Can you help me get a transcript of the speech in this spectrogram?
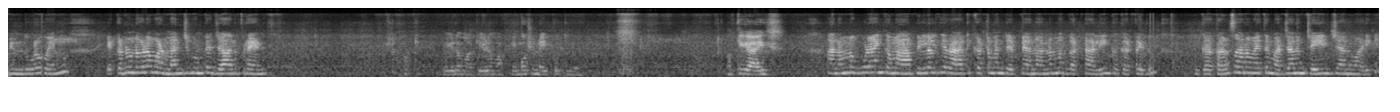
మేము దూరం పోయాము. ఎక్కడున్నా కూడా వాడు మంచిగా ఉంటే చాలు ఫ్రెండ్ ఓకే. ఏడో మాకు ఏడో మాకు ఎమోషన్ అయిపోతుంది. ఓకే గాయస్ అన్నమ్మకు కూడా ఇంకా మా పిల్లలకి రాఖీ కట్టమని చెప్పాను. అన్నమ్మకి కట్టాలి ఇంకా కట్టలేదు. ఇంకా తలసానం అయితే మధ్యాహ్నం చేయించాను వాడికి.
